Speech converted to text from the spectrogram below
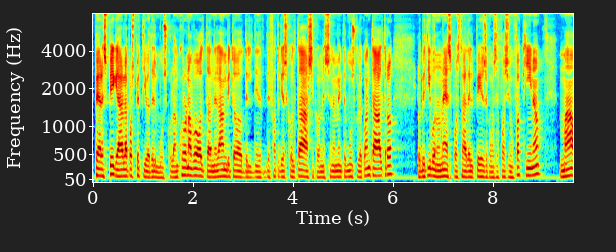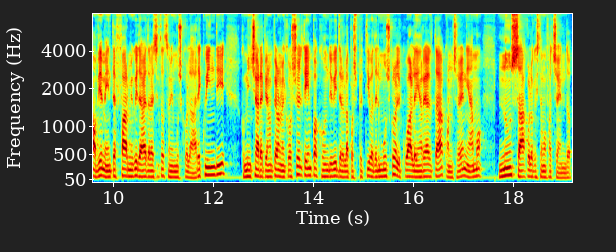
per spiegare la prospettiva del muscolo. Ancora una volta nell'ambito del, del fatto di ascoltarsi, connessione mente-muscolo e quant'altro, L'obiettivo non è spostare del peso come se fossi un facchino, ma ovviamente farmi guidare dalle sensazioni muscolari, quindi cominciare piano piano nel corso del tempo a condividere la prospettiva del muscolo, il quale in realtà quando ci alleniamo non sa quello che stiamo facendo.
